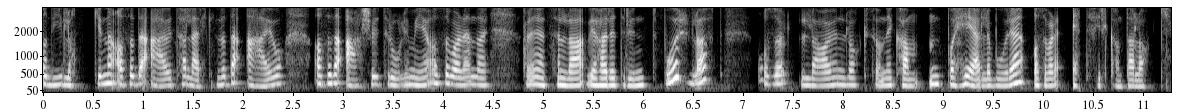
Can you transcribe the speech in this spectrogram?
Og, de lokkene, altså det er jo tallerkener, og det er jo Altså det er så utrolig mye. Og så var det en dag som la Vi har et rundt bord, lavt, og så la hun lokk sånn i kanten på hele bordet, og så var det ett firkanta lokk.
